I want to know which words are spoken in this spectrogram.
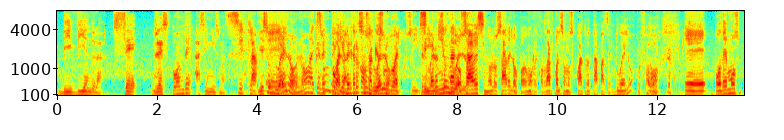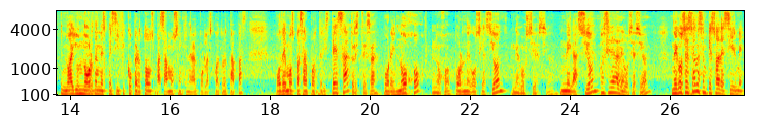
Viviéndola. Se responde a sí misma. Sí, claro. Y es un Eh, duelo, ¿no? Hay que es re- un hay que duelo, hay ver que que es un reconocer que es un duelo. duelo. Sí, Primero si es un Mirna lo duelo. sabe, si no lo sabe, lo podemos recordar cuáles son las cuatro etapas del duelo. Por ¿no? favor. Eh, podemos, no hay un orden específico, pero todos pasamos en general por las cuatro etapas. Podemos pasar por tristeza, Tristeza, por enojo, enojo, por negociación, negociación. negación. ¿Cuál sería la negociación? Negociaciones empiezo a decirme,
